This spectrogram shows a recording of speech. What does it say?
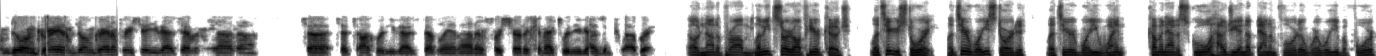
I'm doing great. I'm doing great. I appreciate you guys having me on uh, to to talk with you guys. Definitely an honor for sure to connect with you guys and collaborate. Oh, not a problem. Let me start off here, Coach. Let's hear your story. Let's hear where you started. Let's hear where you went coming out of school. How'd you end up down in Florida? Where were you before?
